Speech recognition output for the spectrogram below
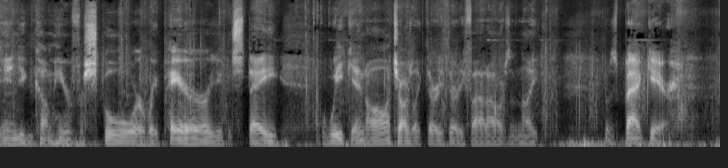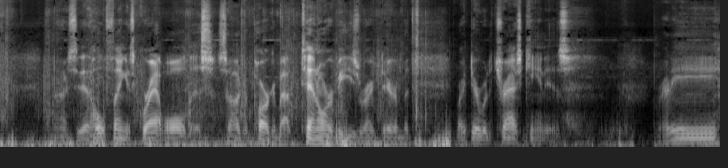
And you can come here for school or repair, or you can stay a weekend. All I charge like 30 $35 a night. But it's back there. See that whole thing is gravel, all this. So I could park about 10 RVs right there, but right there where the trash can is. Ready?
